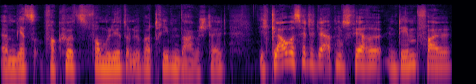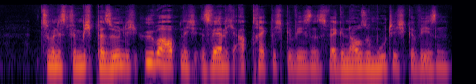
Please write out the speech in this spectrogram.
Ähm, jetzt verkürzt formuliert und übertrieben dargestellt. Ich glaube, es hätte der Atmosphäre in dem Fall zumindest für mich persönlich überhaupt nicht, es wäre nicht abträglich gewesen, es wäre genauso mutig gewesen,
